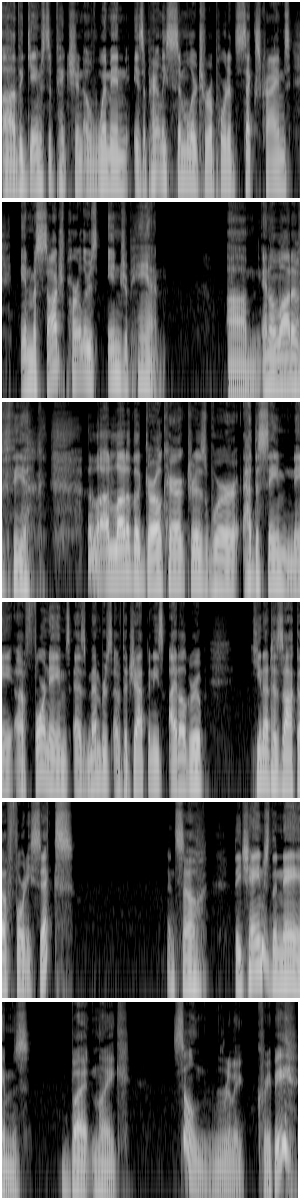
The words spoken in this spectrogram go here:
uh, the game's depiction of women is apparently similar to reported sex crimes in massage parlors in Japan. Um, and a lot of the a lot, of the girl characters were had the same name uh, four names as members of the Japanese idol group Hinatazaka 46. And so they changed the names, but like still really creepy.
